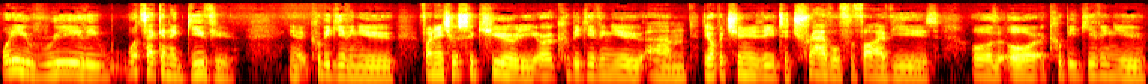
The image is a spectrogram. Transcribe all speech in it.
what are you really what's that going to give you? You know, it could be giving you financial security, or it could be giving you um, the opportunity to travel for five years, or or it could be giving you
